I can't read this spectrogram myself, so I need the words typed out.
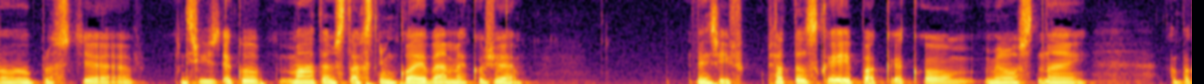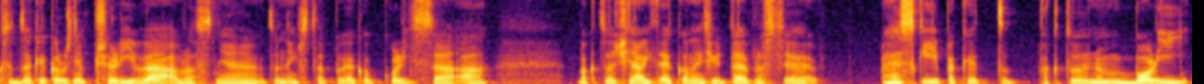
uh, prostě jako má ten vztah s tím Clivem, jakože nejdřív přátelský, pak jako milostný a pak se to tak jako různě přelívá a vlastně to nejste pak jako kolísa a pak to začíná být jako nejdřív to je prostě hezký, pak, je to, pak to jenom bolí.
